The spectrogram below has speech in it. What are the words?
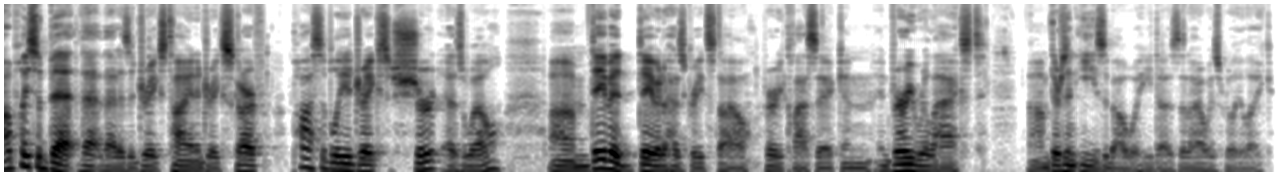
I'll place a bet that that is a Drake's tie and a Drake's scarf, possibly a Drake's shirt as well. Um, David David has great style, very classic and, and very relaxed. Um, there's an ease about what he does that I always really like.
